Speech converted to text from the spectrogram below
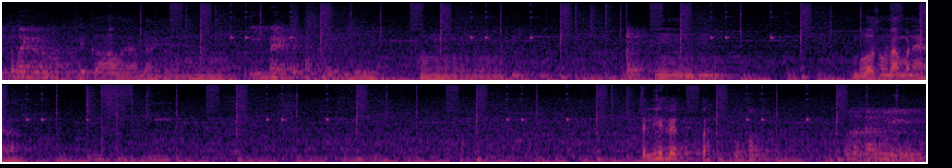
ਇੱਕ ਬੈਡਰੂਮ ਆ। ਇੱਕ ਆਹ ਹੋਇਆ ਬੈਡਰੂਮ ਇਹ ਬੈੱਡ ਤੇ ਪੱਖਾ ਇੱਕ ਜਣੇ ਹੂੰ। ਹੂੰ। ਬਹੁਤ ਸੋਹਣਾ ਬਣਾਇਆ ਹੋਇਆ। ਚੱਲੀਏ ਫਿਰ ਉੱਪਰ। ਉੱਪਰ। ਉਹਦਾ ਕਰਨੀ ਹੈ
